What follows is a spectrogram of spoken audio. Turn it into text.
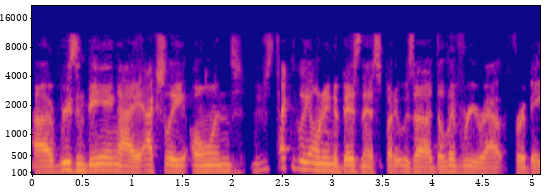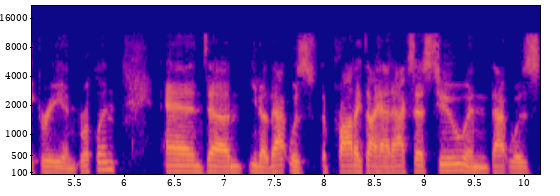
Uh, reason being, I actually owned, it was technically owning a business, but it was a delivery route for a bakery in Brooklyn. And, um, you know, that was the product I had access to. And that was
